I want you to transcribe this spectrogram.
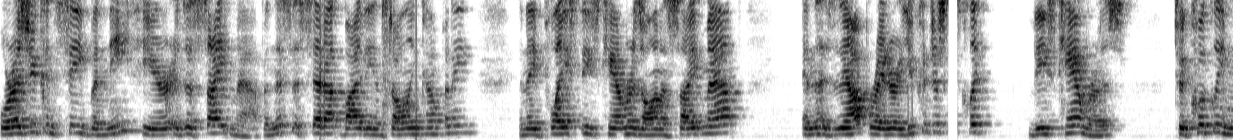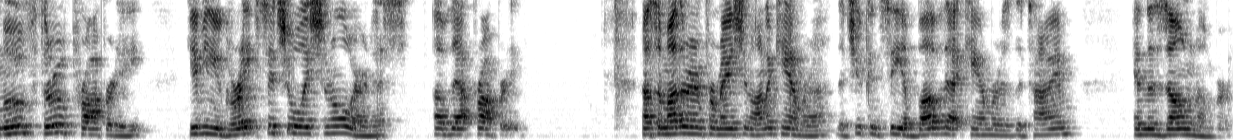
Or as you can see beneath here is a site map. And this is set up by the installing company. And they place these cameras on a site map. And as the operator, you can just click these cameras to quickly move through property, giving you great situational awareness of that property. Now, some other information on a camera that you can see above that camera is the time and the zone number.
